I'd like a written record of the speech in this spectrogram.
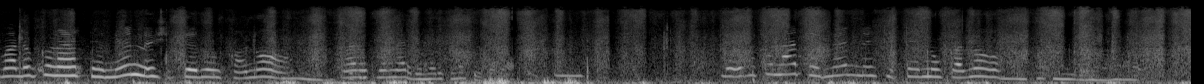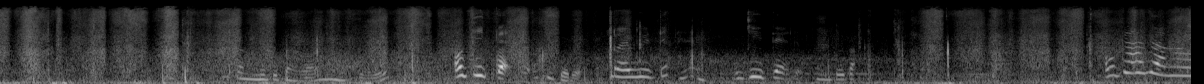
丸くなってねんねしてるかな。丸くなって。で丸くなってるかな丸くなってねんねしてるのかな。うん多分いいなみちゃんの猫ちゃんは何してる起きて。起きてるこれ見て。起きてる。本当だお母さんの。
